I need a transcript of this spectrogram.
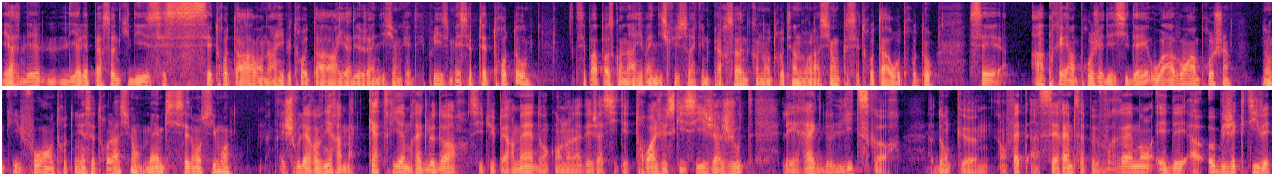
il y, a les, il y, a les personnes qui disent c'est trop tard, on est arrivé trop tard, il y a déjà une décision qui a été prise, mais c'est peut-être trop tôt. C'est pas parce qu'on arrive à une discussion avec une personne qu'on entretient une relation que c'est trop tard ou trop tôt. C'est après un projet décidé ou avant un prochain. Donc il faut entretenir cette relation, même si c'est dans six mois. Je voulais revenir à ma quatrième règle d'or, si tu permets. Donc, on en a déjà cité trois jusqu'ici. J'ajoute les règles de lead score. Donc, euh, en fait, un CRM, ça peut vraiment aider à objectiver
